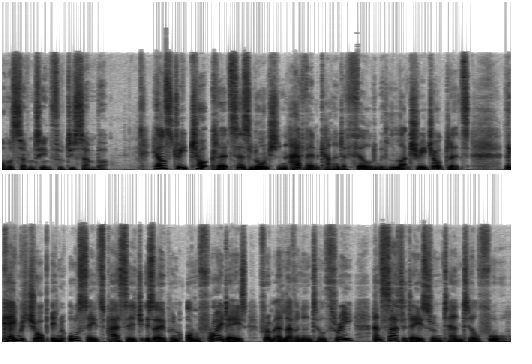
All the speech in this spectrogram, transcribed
on the 17th of December. Hill Street Chocolates has launched an advent calendar filled with luxury chocolates. The Cambridge shop in All Saints Passage is open on Fridays from 11 until 3 and Saturdays from 10 till 4.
